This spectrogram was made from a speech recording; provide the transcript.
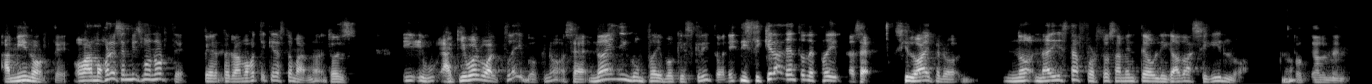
a mi norte. O a lo mejor es el mismo norte, pero, pero a lo mejor te quieres tomar, ¿no? Entonces, y, aquí vuelvo al playbook, ¿no? O sea, no hay ningún playbook escrito, ni, siquiera dentro del playbook, o sea, sí lo hay, pero no, nadie está forzosamente obligado a seguirlo. ¿no? Totalmente.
